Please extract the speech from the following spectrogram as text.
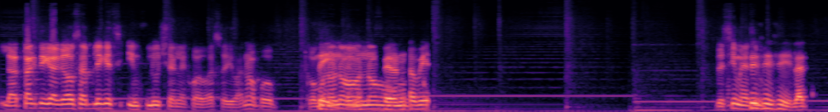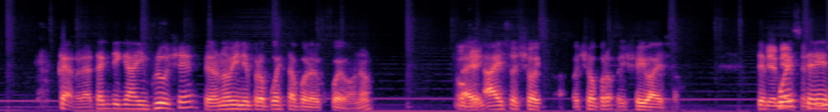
la, táctica que vos apliques influye en el juego, eso iba, ¿no? como no, no, no. Pero no Decime, Sí, sí, sí. Claro, la táctica influye, pero no viene propuesta por el juego, ¿no? A, eso yo, yo, yo iba a eso. Después bien,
